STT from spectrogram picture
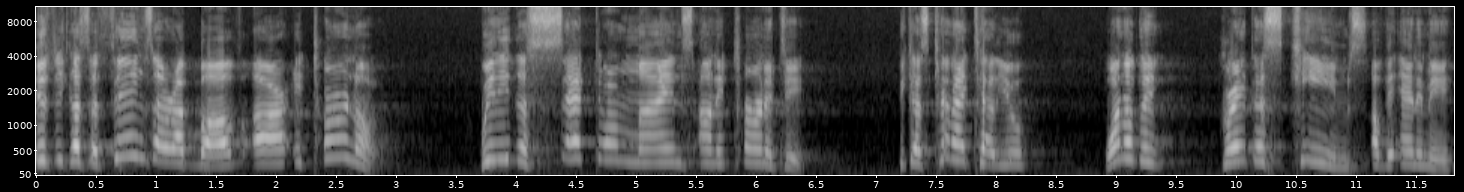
is because the things that are above are eternal. We need to set our minds on eternity. Because, can I tell you, one of the greatest schemes of the enemy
